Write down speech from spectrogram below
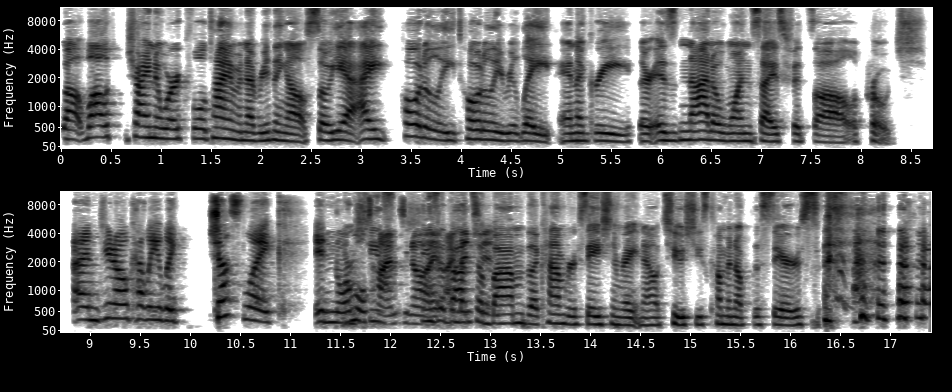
well, while trying to work full time and everything else. So yeah, I totally, totally relate and agree. There is not a one size fits all approach. And, you know, Kelly, like, just like in normal times, you know, she's I, about I mentioned... to bomb the conversation right now too. She's coming up the stairs.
